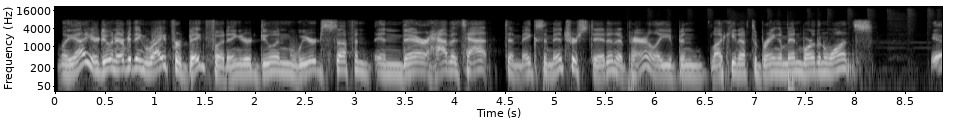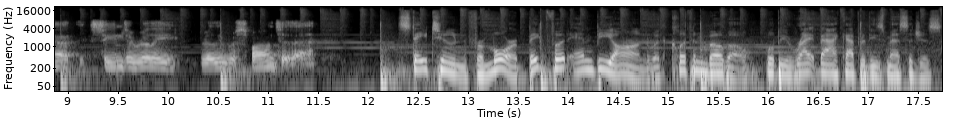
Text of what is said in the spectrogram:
Well, yeah, you're doing everything right for Bigfooting. You're doing weird stuff in, in their habitat that makes them interested, and apparently you've been lucky enough to bring them in more than once. Yeah, it seemed to really, really respond to that. Stay tuned for more Bigfoot and Beyond with Cliff and Bobo. We'll be right back after these messages.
